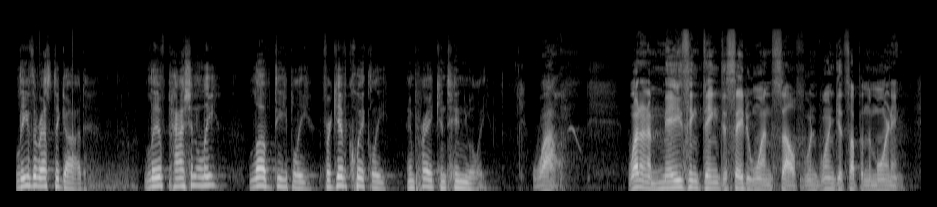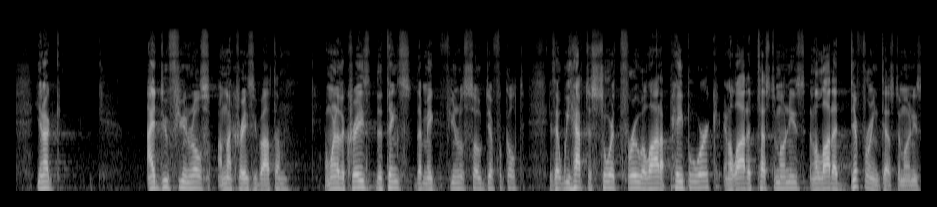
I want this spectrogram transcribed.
Leave the rest to God. Live passionately, love deeply, forgive quickly, and pray continually. Wow. What an amazing thing to say to oneself when one gets up in the morning. You know, I do funerals, I'm not crazy about them. And one of the crazy the things that make funerals so difficult is that we have to sort through a lot of paperwork and a lot of testimonies and a lot of differing testimonies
